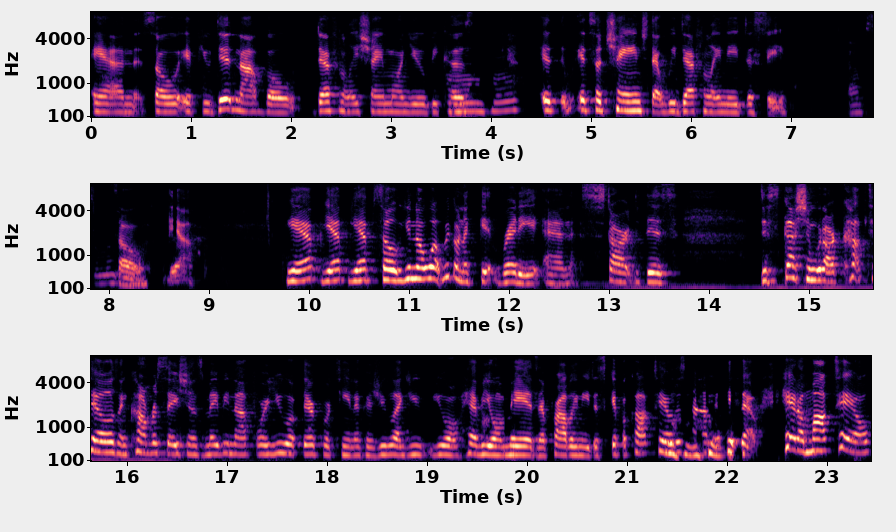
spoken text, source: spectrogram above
And so, if you did not vote, definitely shame on you because mm-hmm. it, it's a change that we definitely need to see. Absolutely. So, yeah. Yep, yep, yep. So, you know what? We're going to get ready and start this discussion with our cocktails and conversations. Maybe not for you up there, Cortina, because you like you you're heavy on meds and probably need to skip a cocktail this time. hit that, hit a mocktail.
